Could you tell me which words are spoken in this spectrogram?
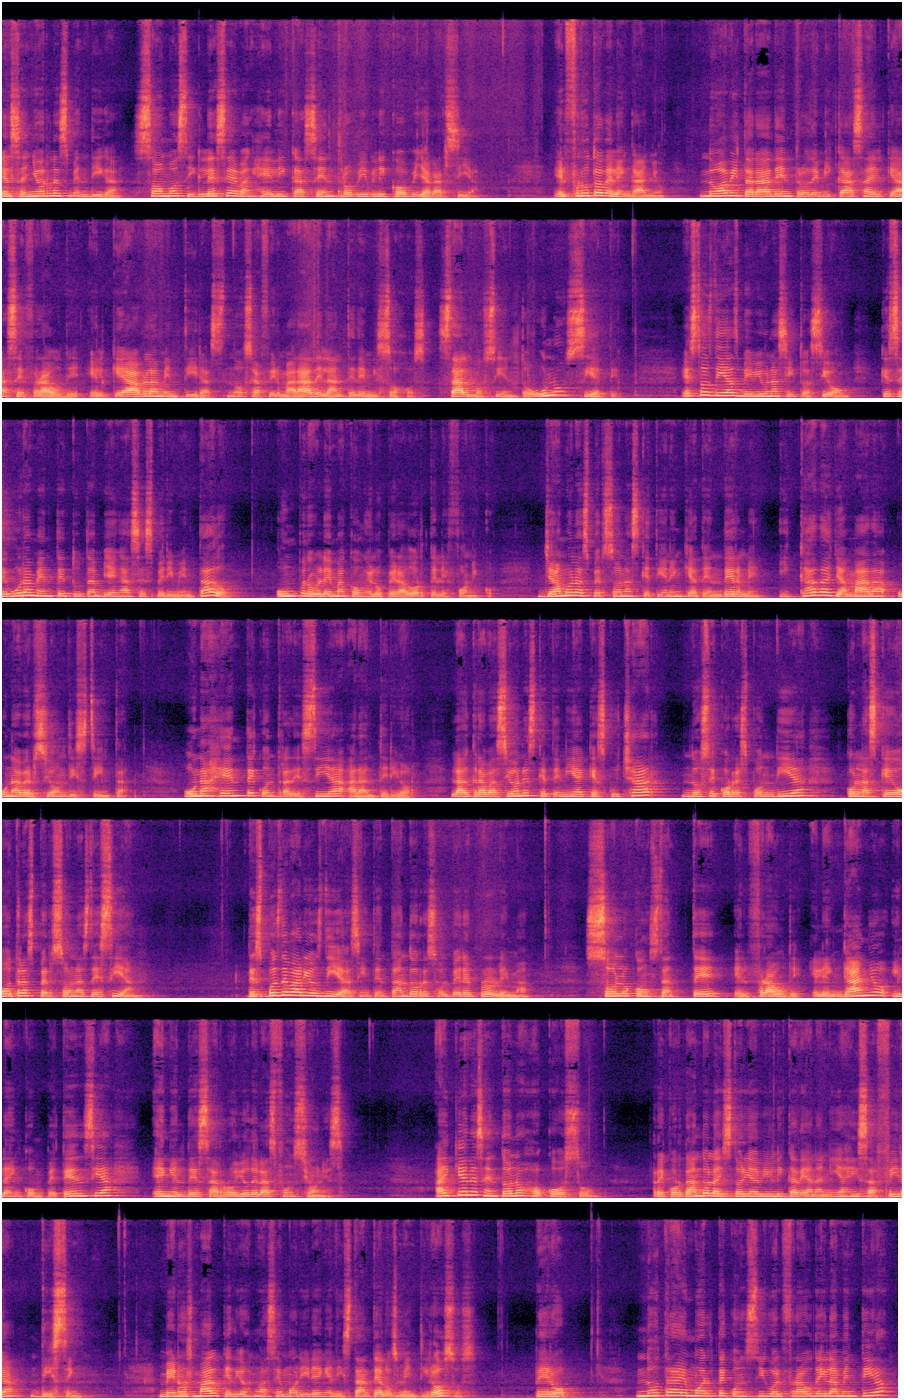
El Señor les bendiga. Somos Iglesia Evangélica Centro Bíblico Villa García. El fruto del engaño. No habitará dentro de mi casa el que hace fraude, el que habla mentiras, no se afirmará delante de mis ojos. Salmo 101, 7. Estos días viví una situación que seguramente tú también has experimentado, un problema con el operador telefónico. Llamo a las personas que tienen que atenderme y cada llamada una versión distinta. Un agente contradecía al anterior. Las grabaciones que tenía que escuchar no se correspondían con las que otras personas decían. Después de varios días intentando resolver el problema, solo constaté el fraude, el engaño y la incompetencia en el desarrollo de las funciones. Hay quienes en tono jocoso, recordando la historia bíblica de Ananías y Zafira, dicen, Menos mal que Dios no hace morir en el instante a los mentirosos. Pero, ¿no trae muerte consigo el fraude y la mentira?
